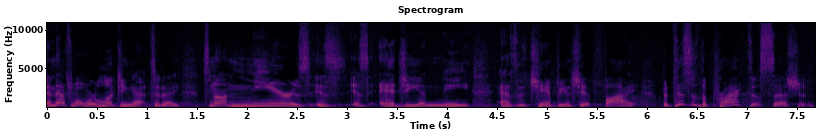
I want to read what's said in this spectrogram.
And that's what we're looking at today. It's not near as, as, as edgy and neat as the championship fight, but this is the practice session.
